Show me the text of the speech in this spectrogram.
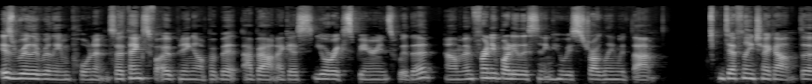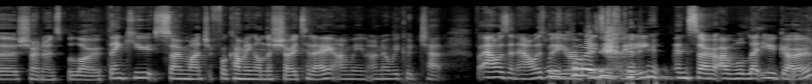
is really really important. So thanks for opening up a bit about i guess your experience with it. Um, and for anybody listening who is struggling with that definitely check out the show notes below. Thank you so much for coming on the show today. I mean, I know we could chat for hours and hours, but we you're could. a busy bee, and so I will let you go.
